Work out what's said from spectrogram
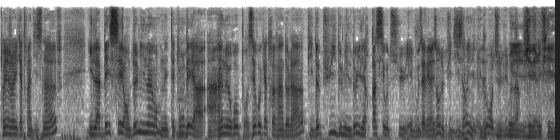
1er janvier 99. Il a baissé en 2001, on était tombé à, à 1 euro pour 0,80 dollars. Puis depuis 2002, il est repassé au-dessus. Et vous avez raison, depuis 10 ans, il est toujours au-dessus du Oui, j'ai vérifié.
